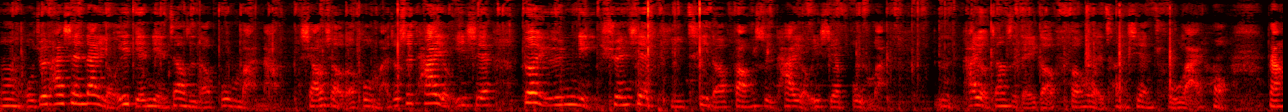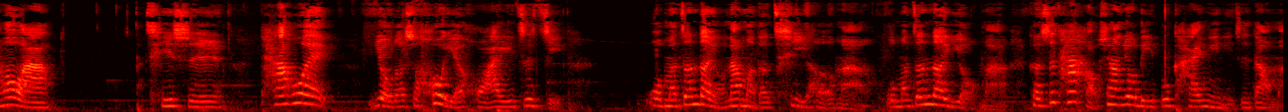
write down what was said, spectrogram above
嗯，我觉得他现在有一点点这样子的不满啊，小小的不满，就是他有一些对于你宣泄脾气的方式，他有一些不满。嗯，他有这样子的一个氛围呈现出来吼。然后啊，其实他会有的时候也怀疑自己，我们真的有那么的契合吗？我们真的有吗？可是他好像又离不开你，你知道吗？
